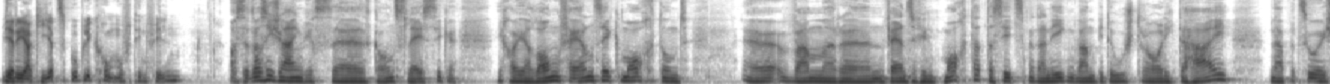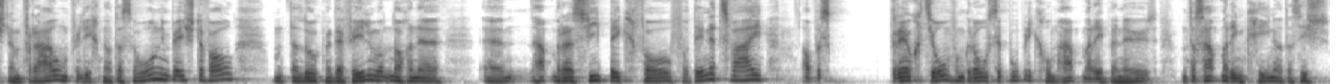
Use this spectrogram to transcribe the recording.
Wie reagiert das Publikum auf den Film? Also das ist eigentlich das, äh, ganz Lässige. Ich habe ja lange Fernsehen gemacht und äh, wenn man äh, einen Fernsehfilm gemacht hat, dann sitzt man dann irgendwann bei der Ausstrahlung daheim. Nebenzu ist dann die Frau und vielleicht noch der Sohn im besten Fall. Und dann schaut man den Film und nachher äh, hat man ein Feedback von, von diesen zwei. Aber die Reaktion vom grossen Publikum hat man eben nicht. Und das hat man im Kino. Das ist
